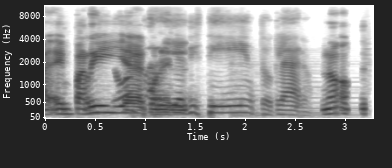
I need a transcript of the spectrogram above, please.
en parrilla. con el, es distinto, claro. No, el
